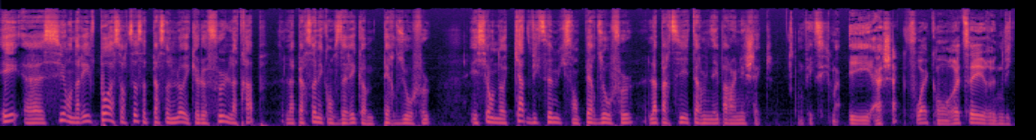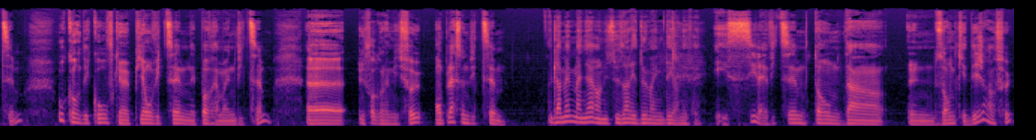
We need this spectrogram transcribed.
Et euh, si on n'arrive pas à sortir cette personne-là et que le feu l'attrape, la personne est considérée comme perdue au feu. Et si on a quatre victimes qui sont perdues au feu, la partie est terminée par un échec. Effectivement. Et à chaque fois qu'on retire une victime ou qu'on découvre qu'un pion victime n'est pas vraiment une victime, euh, une fois qu'on a mis le feu, on place une victime. De la même manière en utilisant les deux mêmes dés, en effet. Et si la victime tombe dans une zone qui est déjà en feu,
